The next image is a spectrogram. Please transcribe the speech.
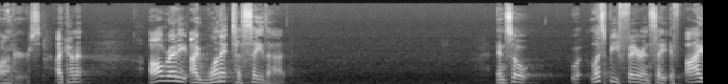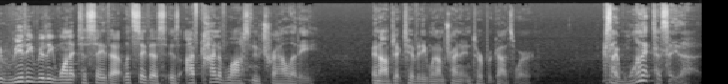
bonkers. I kind of, already, I want it to say that. And so let's be fair and say if I really, really wanted to say that, let's say this is I've kind of lost neutrality and objectivity when I'm trying to interpret God's word. Because I want it to say that.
